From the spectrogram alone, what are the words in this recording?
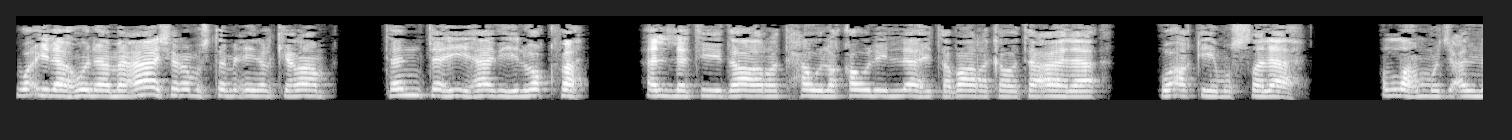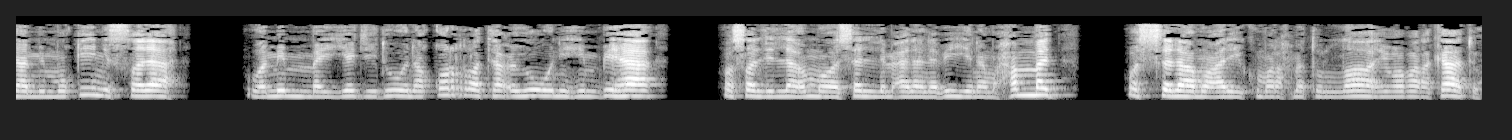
وإلى هنا معاشر المستمعين الكرام تنتهي هذه الوقفة. التي دارت حول قول الله تبارك وتعالى وأقيموا الصلاة. اللهم اجعلنا من مقيم الصلاة وممن يجدون قرة عيونهم بها. وصل اللهم وسلم على نبينا محمد. والسلام عليكم ورحمة الله وبركاته.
